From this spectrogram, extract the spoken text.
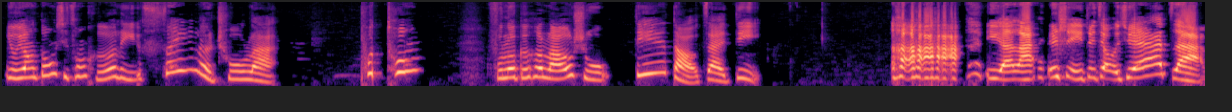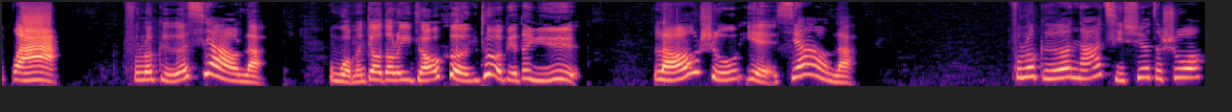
有样东西从河里飞了出来，扑通！弗洛格和老鼠跌倒在地。哈哈哈哈！原来是一只旧靴子，呱！弗洛格笑了。我们钓到了一条很特别的鱼。老鼠也笑了。弗洛格拿起靴子说：“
